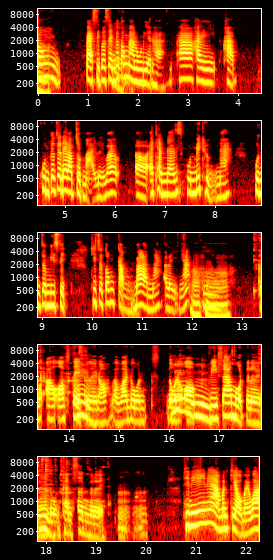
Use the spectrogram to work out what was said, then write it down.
ต้องาแปดสิบเปอร์เซ็นก็ต้องมาโรงเรียนค่ะ ถ้าใครขาดคุณก็จะได้รับจดหมายเลยว่าเอ่อ attendance คุณไม่ถึงนะ คุณจะมีสิทธิ์ที่จะต้องกลับบ้านนะ อะไรอย่างเงี้ยอ่าอืฮะมก็ out of state อืมไปเลยเนาะแบบว่าโดนโดนอืมเอาออกอืมวีซ่าหมดไปเลยอืนะมโดน cancel ไปเลยอืมอืม ทีนี้เนี่ยมันเกี่ยวไหมว่า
